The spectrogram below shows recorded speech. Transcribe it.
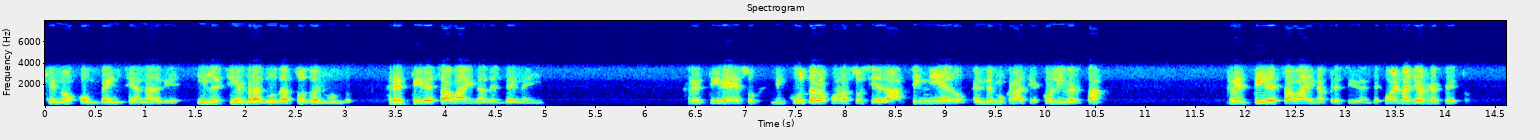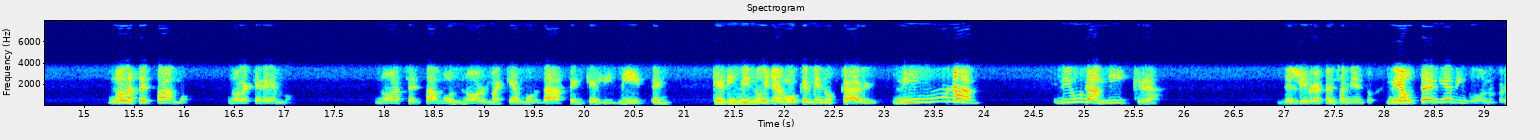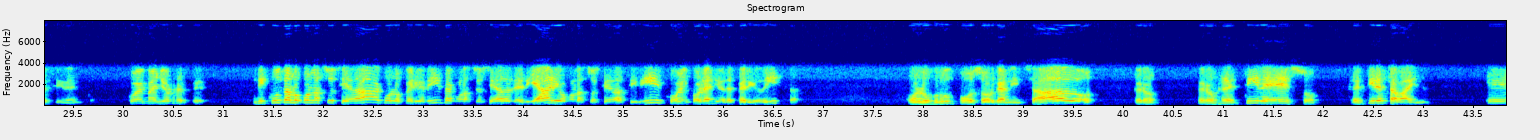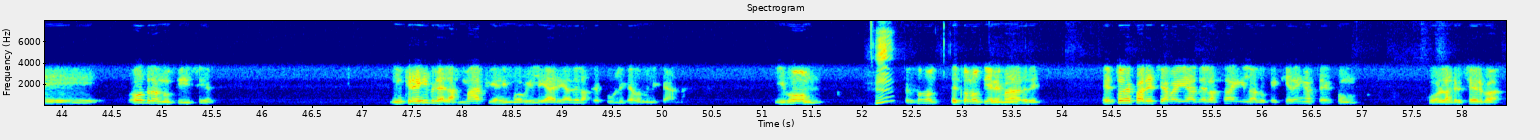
que no convence a nadie y le siembra duda a todo el mundo. Retire esa vaina del DNI. Retire eso. Discútalo con la sociedad, sin miedo, en democracia, con libertad. Retire esa vaina, presidente, con el mayor respeto. No la aceptamos, no la queremos. No aceptamos normas que amordacen, que limiten, que disminuyan o que menoscaben. Ni una, ni una micra del libre pensamiento. Ni a usted ni a ninguno, presidente, con el mayor respeto. Discútalo con la sociedad, con los periodistas, con la sociedad de diario, con la sociedad civil, con el colegio de periodistas, con los grupos organizados, pero, pero retire eso, retire esa vaina. Eh, otra noticia. Increíble las mafias inmobiliarias de la República Dominicana. Ivonne, esto, no, esto no tiene madre. Esto se parece a Bahía de las Águilas, lo que quieren hacer con, con la reserva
